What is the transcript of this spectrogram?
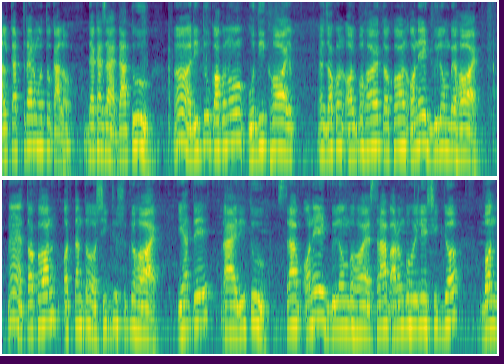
আলকাত্রার মতো কালো। দেখা যায়, ধাতু ঋতু কখনো অধিক হয়, যখন অল্প হয়, তখন অনেক বিলম্বে হয় হ্যাঁ তখন অত্যন্ত শীঘ্র শীঘ্র হয়। ইহাতে প্রায় ঋতু, স্রাব অনেক বিলম্ব হয়। স্রাব আরম্ভ হইলে শীঘ্র বন্ধ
